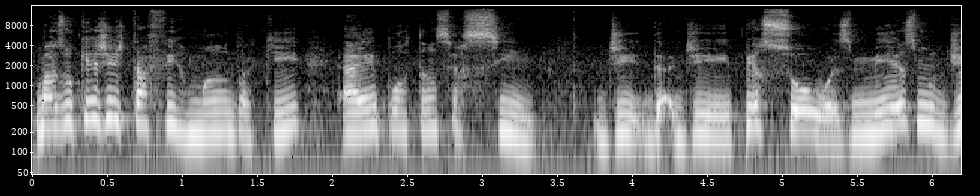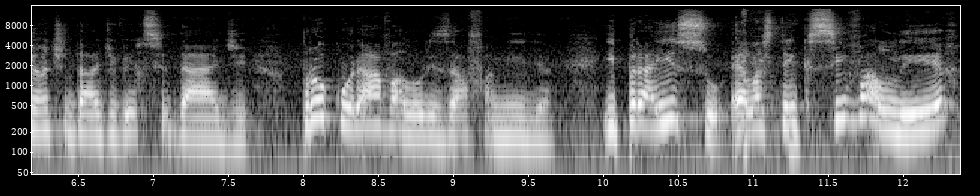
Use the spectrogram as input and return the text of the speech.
Mas o que a gente está afirmando aqui é a importância, sim, de, de pessoas, mesmo diante da adversidade, procurar valorizar a família. E para isso, elas têm que se valer,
